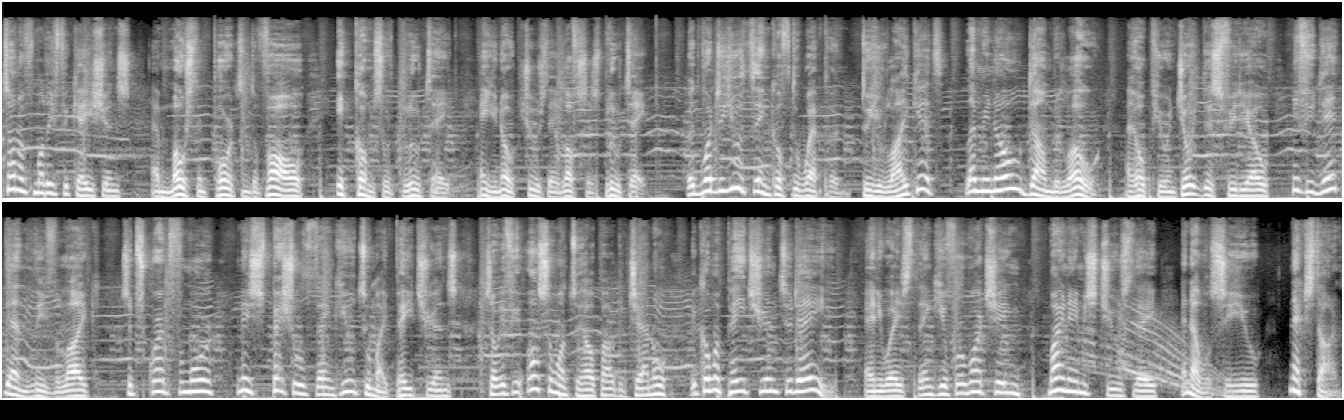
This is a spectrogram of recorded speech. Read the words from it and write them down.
ton of modifications, and most important of all, it comes with blue tape. And you know Tuesday loves his blue tape. But what do you think of the weapon? Do you like it? Let me know down below. I hope you enjoyed this video. If you did, then leave a like, subscribe for more, and a special thank you to my Patreons. So if you also want to help out the channel, become a Patreon today. Anyways, thank you for watching. My name is Tuesday, and I will see you next time.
